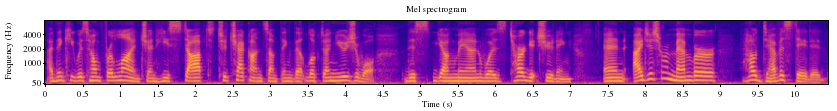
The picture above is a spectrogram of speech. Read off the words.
I think he was home for lunch and he stopped to check on something that looked unusual. This young man was target shooting. And I just remember how devastated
